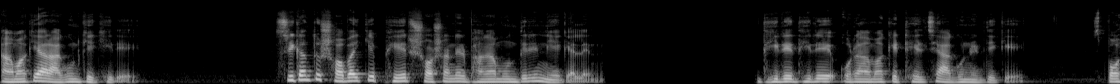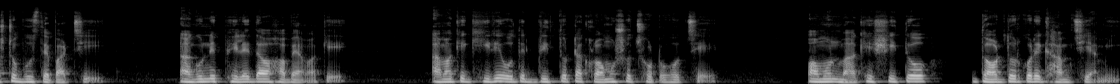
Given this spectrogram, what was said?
আমাকে আর আগুনকে ঘিরে। শ্রীকান্ত সবাইকে ফের শ্মশানের ভাঙা মন্দিরে নিয়ে গেলেন। ধীরে ধীরে ওরা আমাকে ঠেলছে আগুনের দিকে। স্পষ্ট বুঝতে পারছি, আগুনে ফেলে দেওয়া হবে আমাকে। আমাকে ঘিরে ওদের বৃত্তটা ক্রমশ ছোট হচ্ছে। অমন মাঘের শীতও দরদর করে ঘামছি আমি।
